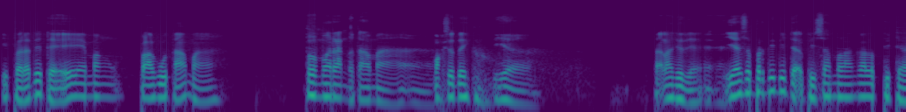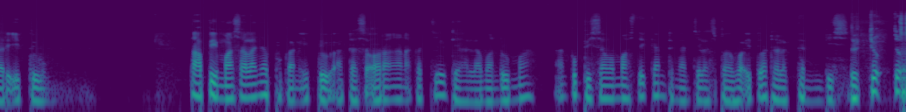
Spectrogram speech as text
ibaratnya dia emang pelaku utama Pemeran utama. maksudnya itu Iya. tak lanjut ya ya seperti tidak bisa melangkah lebih dari itu tapi masalahnya bukan itu. Ada seorang anak kecil di halaman rumah. Aku bisa memastikan dengan jelas bahwa itu adalah gendis. Duh, Cuk, cuk,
